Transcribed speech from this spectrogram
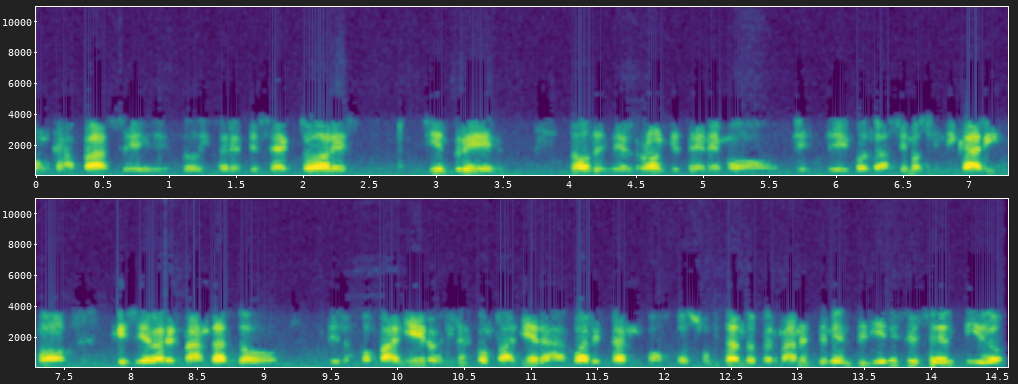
son capaces los diferentes sectores, siempre no desde el rol que tenemos este, cuando hacemos sindicalismo, que es llevar el mandato de los compañeros y las compañeras a cuales estamos consultando permanentemente. Y en ese sentido,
